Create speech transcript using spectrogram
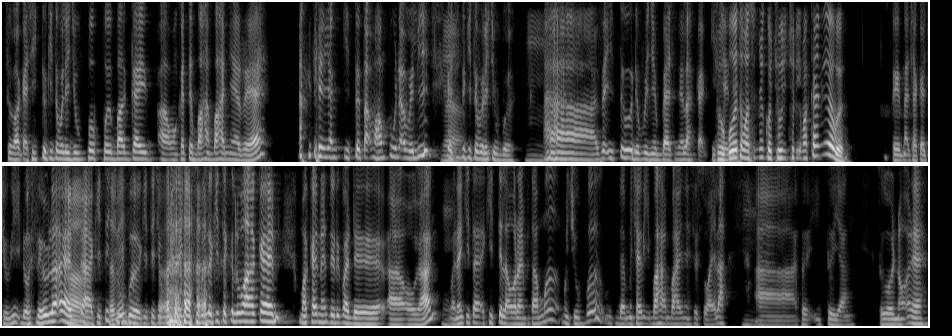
Sebab kat situ kita boleh jumpa pelbagai uh, orang kata bahan-bahan yang rare okay, yang kita tak mampu nak beli Ya. kat situ kita boleh cuba. Hmm. Ha, so itu dia punya bestnya lah kat kitchen. Cuba tu maksudnya kau curi-curi makan ke apa? kita nak cakap curi dosa pula kan. Ha, Ha, kita tapi- cuba, kita cuba sebelum kita keluarkan makanan tu daripada uh, orang, Hmm. maknanya kita kita lah orang pertama mencuba dan mencari bahan-bahan yang sesuai lah. Hmm. Ah, so itu yang seronok dia.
